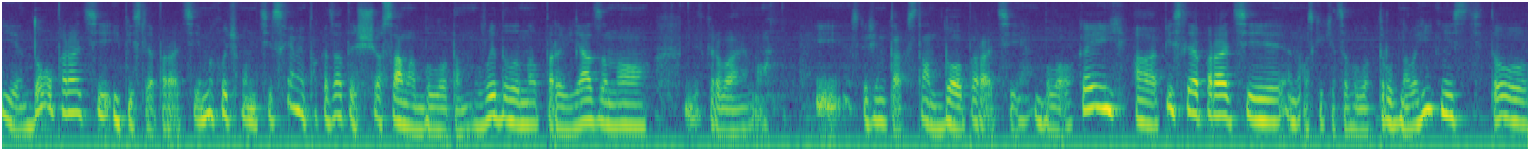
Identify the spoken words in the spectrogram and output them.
Є до операції і після операції. Ми хочемо на цій схемі показати, що саме було там видалено, перев'язано. Відкриваємо. І, скажімо так, стан до операції було окей, а після операції, ну, оскільки це була трубна вагітність, то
